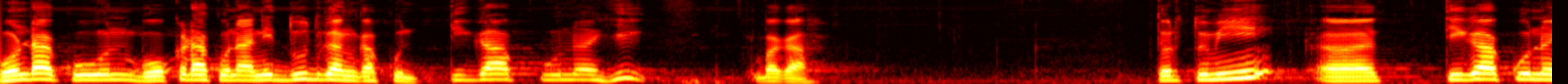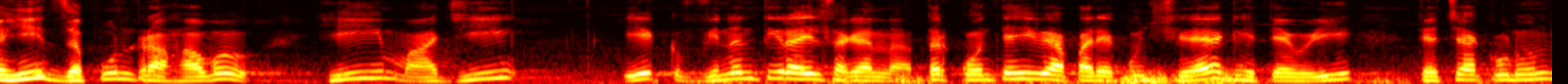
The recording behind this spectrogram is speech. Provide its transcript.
होंडा कून बोकडा कून आणि दूधगंगा कून तिघा कूनही बघा. तर तुम्ही तिघाकूनही जपून राहावं ही माझी एक विनंती राहील सगळ्यांना. तर कोणत्याही व्यापाऱ्याकडून शेळ्या घेत्यावेळी त्याच्याकडून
